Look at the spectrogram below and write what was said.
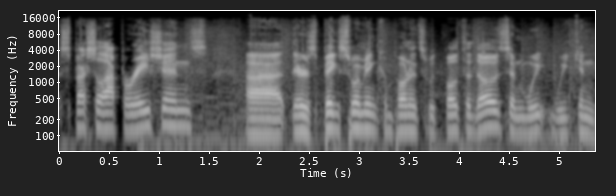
Special Operations. Uh, there's big swimming components with both of those, and we, we can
